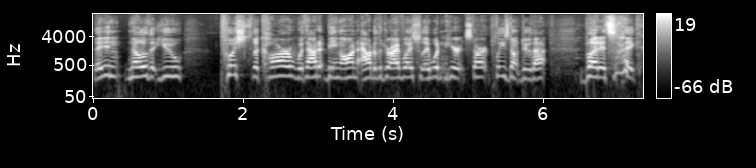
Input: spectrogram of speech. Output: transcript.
They didn't know that you pushed the car without it being on out of the driveway so they wouldn't hear it start. Please don't do that but it's like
